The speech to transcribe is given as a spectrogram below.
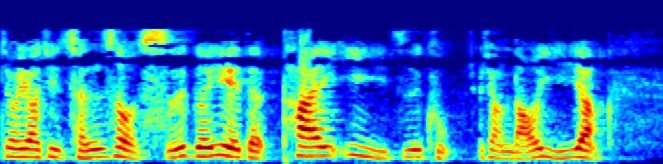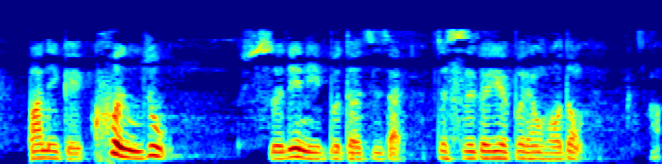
就要去承受十个月的胎役之苦，就像牢狱一样，把你给困住，使令你不得自在。这十个月不能活动啊。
